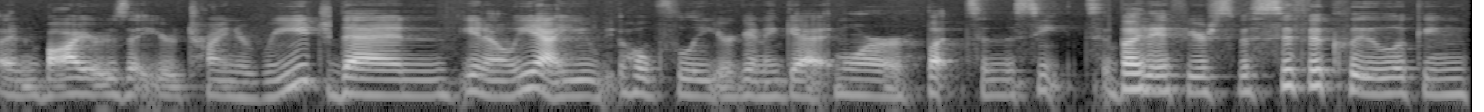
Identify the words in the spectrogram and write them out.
and buyers that you're trying to reach, then, you know, yeah, you hopefully you're going to get more butts in the seats. But if you're specifically looking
